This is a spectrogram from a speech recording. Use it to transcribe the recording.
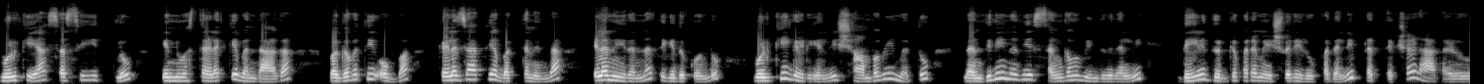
ಮುಳ್ಕಿಯ ಸಸಿಯಿತ್ಲು ಎನ್ನುವ ಸ್ಥಳಕ್ಕೆ ಬಂದಾಗ ಭಗವತಿ ಒಬ್ಬ ಕೆಳಜಾತಿಯ ಭಕ್ತನಿಂದ ಎಳನೀರನ್ನ ತೆಗೆದುಕೊಂಡು ಮುಳ್ಕಿ ಗಡಿಯಲ್ಲಿ ಶಾಂಭವಿ ಮತ್ತು ನಂದಿನಿ ನದಿಯ ಸಂಗಮ ಬಿಂದುವಿನಲ್ಲಿ ದೇವಿ ದುರ್ಗಪರಮೇಶ್ವರಿ ರೂಪದಲ್ಲಿ ಪ್ರತ್ಯಕ್ಷಳಾದಳು.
